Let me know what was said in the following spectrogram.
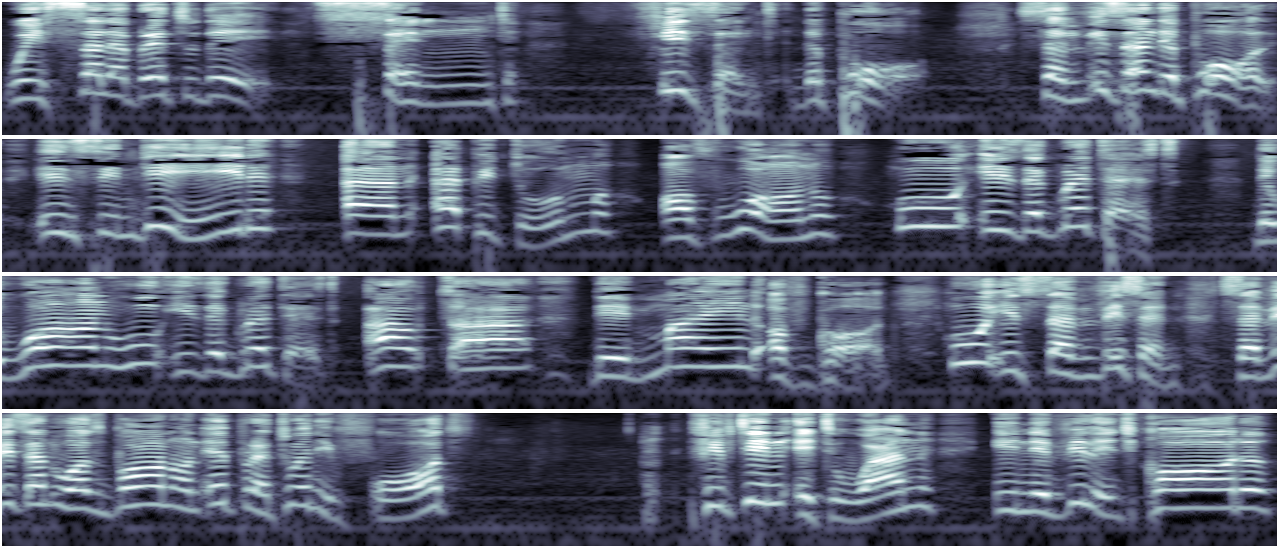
we celebrate today Saint Vincent de Paul. Saint Vincent de Paul is indeed an epitome of one who is the greatest the one who is the greatest after the mind of God, who is St. Vincent. St. Vincent was born on April 24th, 1581 in a village called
